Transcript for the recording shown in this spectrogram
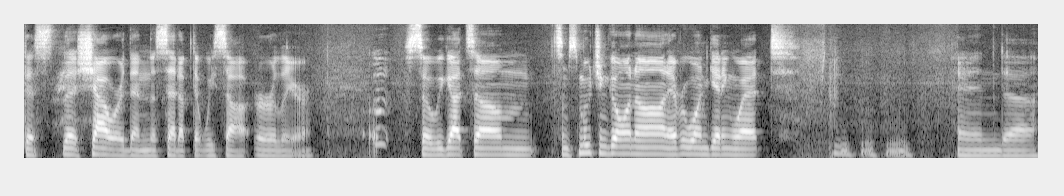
this the shower than the setup that we saw earlier. So we got some some smooching going on, everyone getting wet, and uh,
